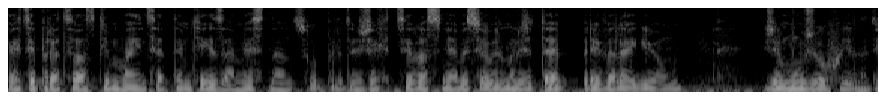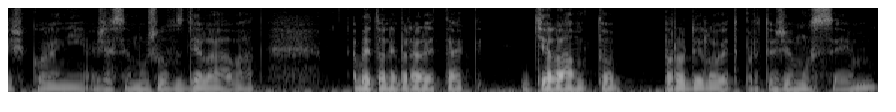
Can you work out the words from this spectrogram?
Já chci pracovat s tím mindsetem těch zaměstnanců, protože chci vlastně, aby si uvědomili, že to je privilegium, že můžou chodit na ty školení a že se můžou vzdělávat. Aby to nebrali tak, dělám to pro Deloitte, protože musím,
